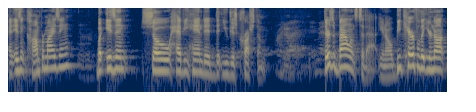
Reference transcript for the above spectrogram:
and isn't compromising but isn't so heavy-handed that you just crush them. There's a balance to that you know? Be careful that you're not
